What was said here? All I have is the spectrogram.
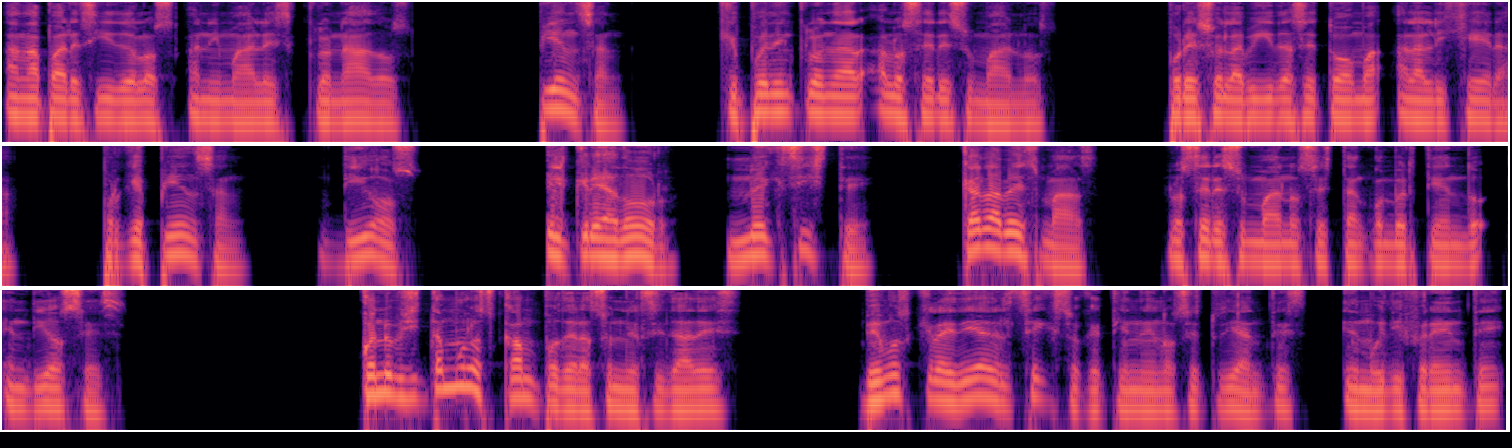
han aparecido los animales clonados. Piensan que pueden clonar a los seres humanos. Por eso la vida se toma a la ligera, porque piensan, Dios, el Creador, no existe. Cada vez más los seres humanos se están convirtiendo en dioses. Cuando visitamos los campos de las universidades, vemos que la idea del sexo que tienen los estudiantes es muy diferente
